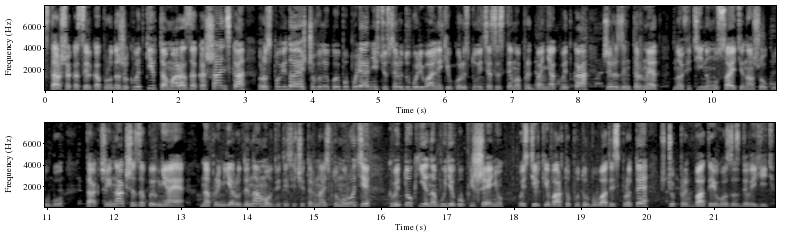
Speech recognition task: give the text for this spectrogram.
Старша касирка продажу квитків Тамара Закашанська розповідає, що великою популярністю серед уболівальників користується система придбання квитка через інтернет на офіційному сайті нашого клубу. Так чи інакше запевняє, на прем'єру Динамо в 2013 році квиток є на будь-яку кишеню. Ось тільки варто потурбуватись про те, щоб придбати його заздалегідь.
